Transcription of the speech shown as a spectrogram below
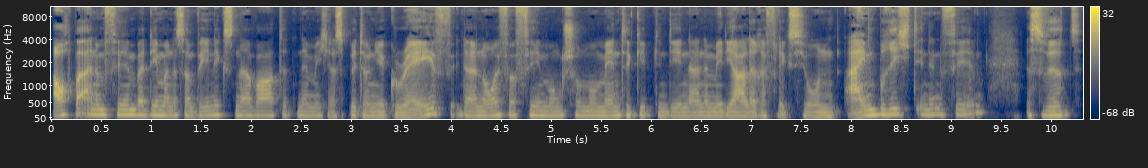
Auch bei einem Film, bei dem man es am wenigsten erwartet, nämlich A Spit on Your Grave, in der Neuverfilmung schon Momente gibt, in denen eine mediale Reflexion einbricht in den Film. Es wird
